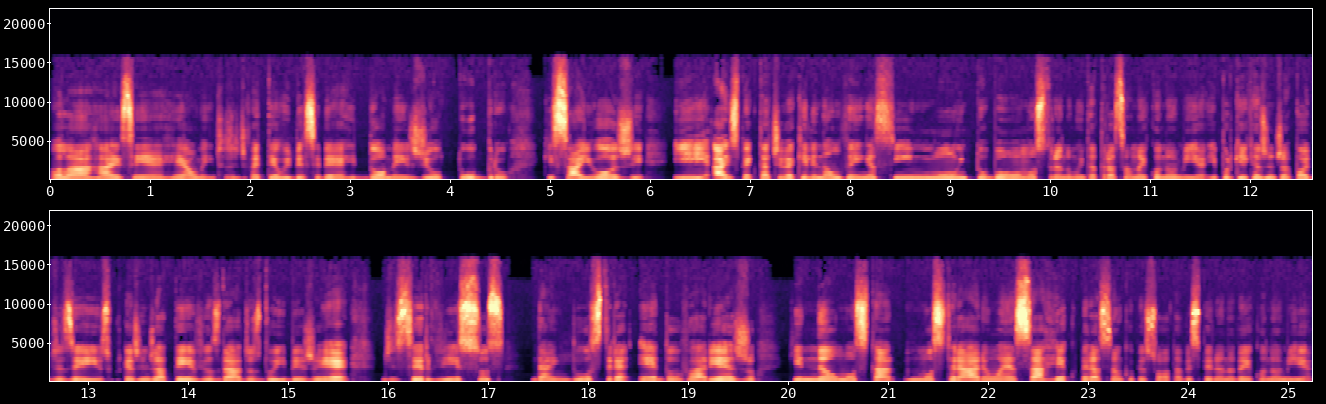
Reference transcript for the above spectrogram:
Olá, Heisen. É, realmente, a gente vai ter o IBCBR do mês de outubro, que sai hoje, e a expectativa é que ele não venha assim muito bom, mostrando muita atração na economia. E por que, que a gente já pode dizer isso? Porque a gente já teve os dados do IBGE de serviços, da indústria e do varejo que não mostrar, mostraram essa recuperação que o pessoal estava esperando da economia.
